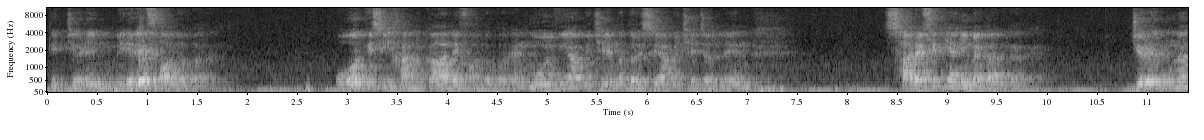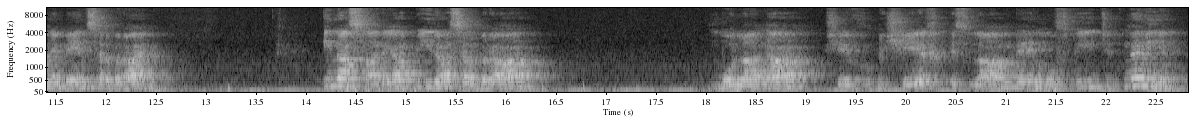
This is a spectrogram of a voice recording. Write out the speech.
کہ جڑے میرے فالوور ہیں اور کسی خانقاہ نے فالوور ہیں، مولویاں پیچھے، مدرسیاں پیچھے چل رہے ہیں۔ سارے فقیہ نہیں میں گل کر رہا۔ جڑے انہوں نے مین سربراہ ہیں۔ انہاں سارے پیرا سربراہ مولانا شیخ شیخ اسلام نے، مفتی جتنے بھی ہیں،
